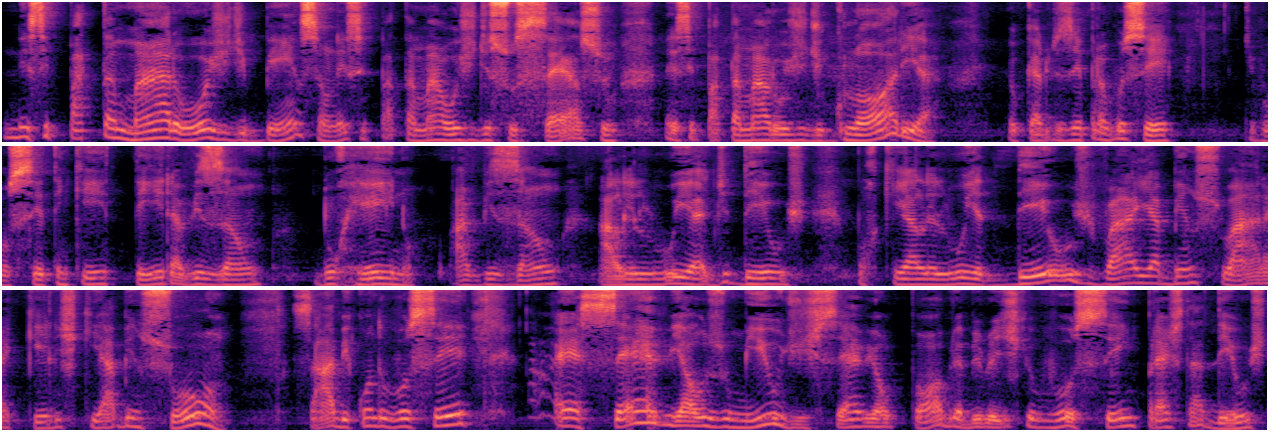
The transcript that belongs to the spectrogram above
nesse patamar hoje de bênção, nesse patamar hoje de sucesso, nesse patamar hoje de glória, eu quero dizer para você que você tem que ter a visão do reino, a visão, aleluia, de Deus, porque, aleluia, Deus vai abençoar aqueles que abençoam. Sabe, quando você é, serve aos humildes, serve ao pobre. A Bíblia diz que você empresta a Deus.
